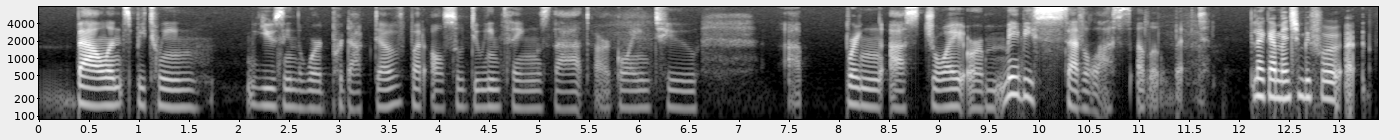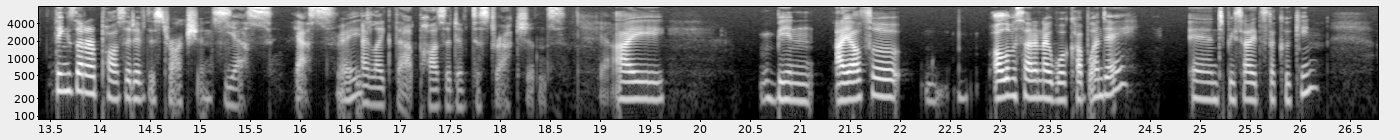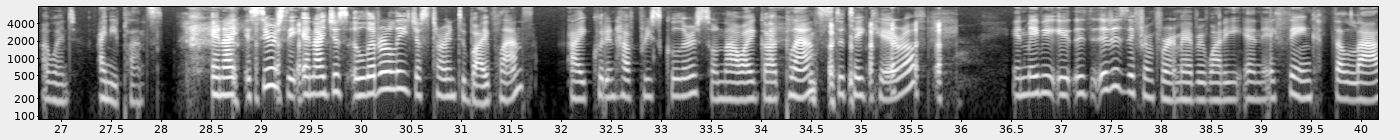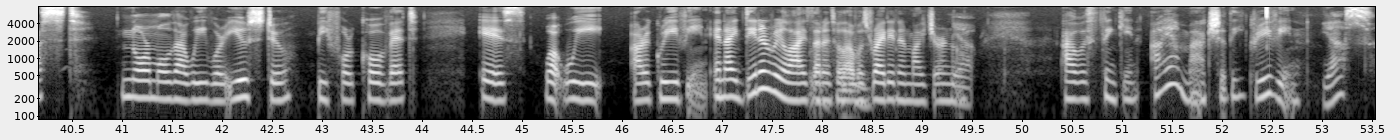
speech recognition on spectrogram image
balance between using the word productive but also doing things that are going to bring us joy or maybe settle us a little bit. like I mentioned before, uh, things that are positive distractions. Yes. Yes. Right? I like that positive distractions. Yeah. I been I also all of a sudden I woke up one day and besides the cooking, I went, I need plants. And I seriously and I just literally just started to buy plants. I couldn't have preschoolers, so now I got plants to take care of. And maybe it, it, it is different for everybody. And I think the last normal that we were used to before COVID is what we are grieving. And I didn't realize that until I was writing in my journal. Yeah. I was thinking, I am actually grieving. Yes.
